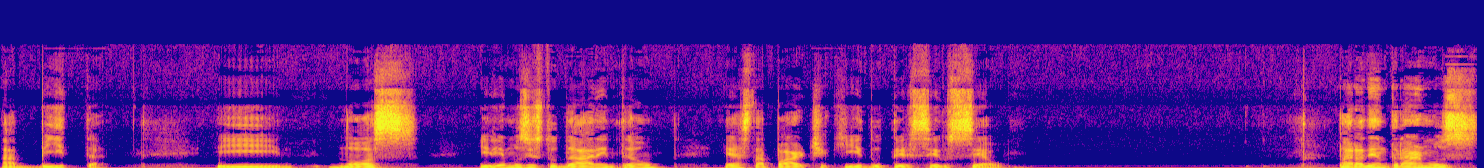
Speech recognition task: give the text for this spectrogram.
habita. E nós iremos estudar então esta parte aqui do terceiro céu. Para adentrarmos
